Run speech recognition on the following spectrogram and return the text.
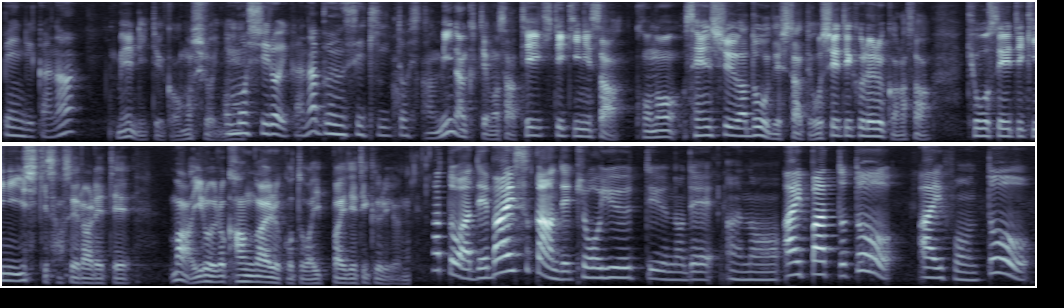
便利かな。便利っていうか面白いね。面白いかな。分析として。あの見なくてもさ定期的にさこの先週はどうでしたって教えてくれるからさ強制的に意識させられてまあいろいろ考えることはいっぱい出てくるよね。あとはデバイス間で共有っていうのであの iPad と iPhone と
